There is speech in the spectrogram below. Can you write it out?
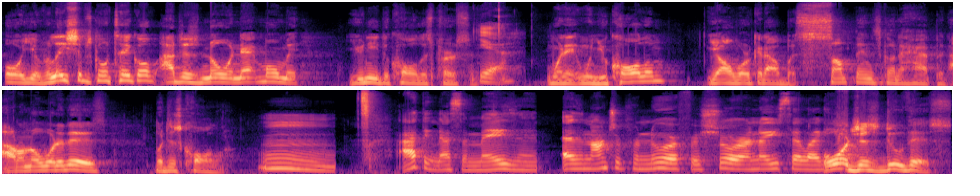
or your relationship's gonna take off. I just know in that moment, you need to call this person. Yeah. When it, when you call them, y'all work it out, but something's gonna happen. I don't know what it is, but just call them. Mm, I think that's amazing. As an entrepreneur, for sure. I know you said like, Or just do this.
